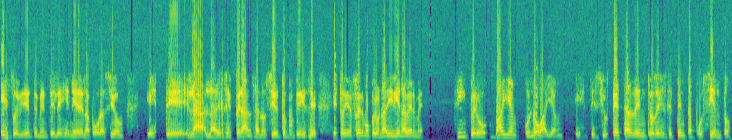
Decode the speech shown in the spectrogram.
eso evidentemente le genera en la población este, la, la desesperanza no es cierto porque dice estoy enfermo pero nadie viene a verme. Sí pero vayan o no vayan este, si usted está dentro de ese 70%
